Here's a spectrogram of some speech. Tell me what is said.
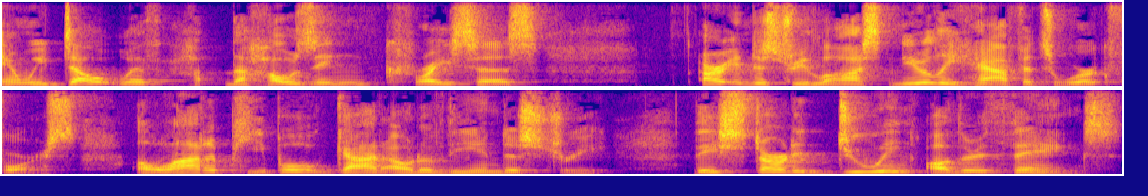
and we dealt with the housing crisis, our industry lost nearly half its workforce. A lot of people got out of the industry. They started doing other things.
